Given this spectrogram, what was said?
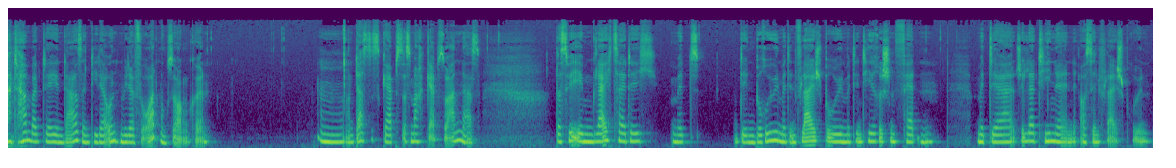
Darmbakterien da sind, die da unten wieder für Ordnung sorgen können. Mm, und das ist GAPS, das macht GAPS so anders, dass wir eben gleichzeitig mit den Brühen, mit den Fleischbrühen, mit den tierischen Fetten, mit der Gelatine aus den Fleischbrühen,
